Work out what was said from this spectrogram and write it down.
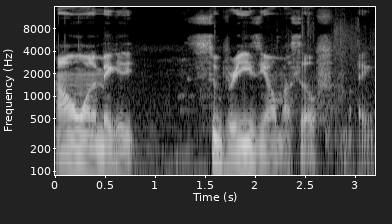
I don't want to make it super easy on myself. Like,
